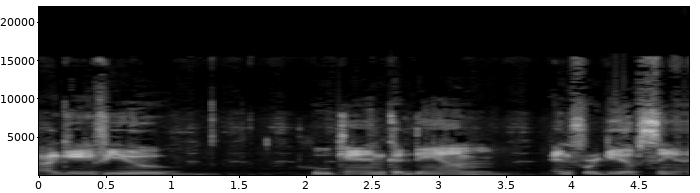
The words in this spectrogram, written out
I gave you who can condemn and forgive sin,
